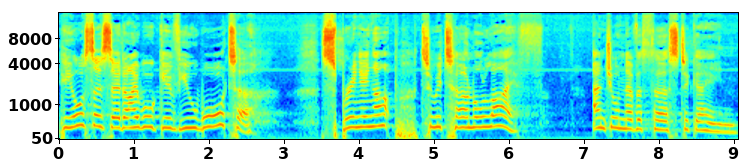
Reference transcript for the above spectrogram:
He also said, I will give you water springing up to eternal life, and you'll never thirst again.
